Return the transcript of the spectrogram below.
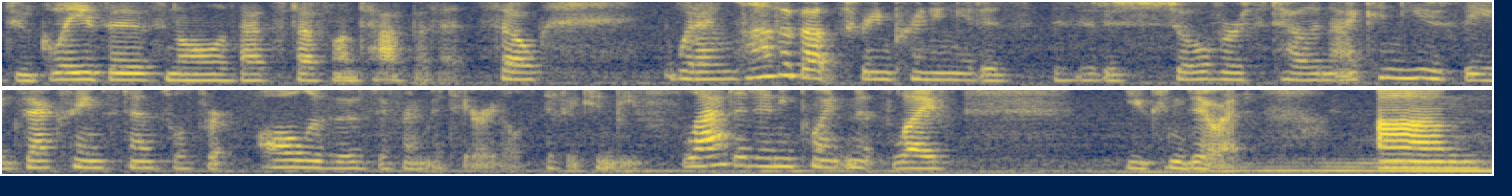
do glazes and all of that stuff on top of it. So what I love about screen printing it is, is it is so versatile and I can use the exact same stencil for all of those different materials. If it can be flat at any point in its life, you can do it. Um,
